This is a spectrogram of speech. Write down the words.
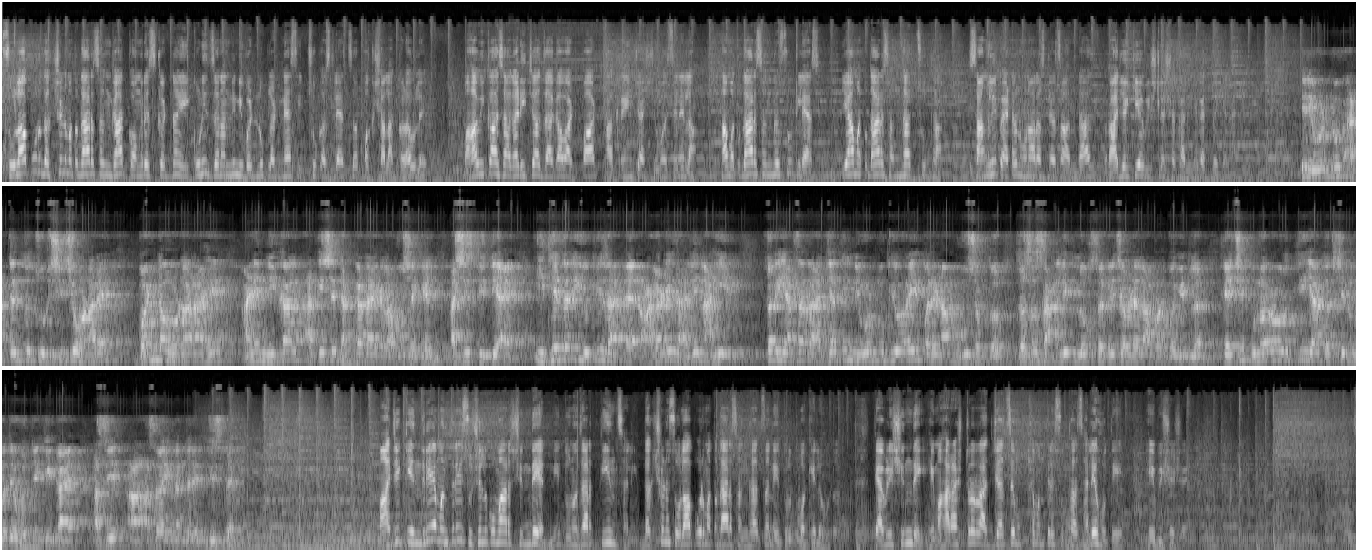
सोलापूर दक्षिण मतदारसंघात काँग्रेसकडनं एकोणीस जणांनी निवडणूक लढण्यास इच्छुक असल्याचं पक्षाला कळवलंय. महाविकास आघाडीच्या जागा वाटपात ठाकरेंच्या शिवसेनेला हा मतदारसंघ सुटल्यास या मतदारसंघात सुद्धा चांगली पॅटर्न होणार असल्याचा अंदाज राजकीय विश्लेषकांनी व्यक्त केला आहे निवडणूक अत्यंत चुरशीची होणार आहे. बंड होणार आहे आणि निकाल अतिशय धक्कादायक लागू शकेल अशी स्थिती आहे. इथे जरी युती आघाडी झाली नाही तर याचा राज्यातील निवडणुकीवरही परिणाम होऊ शकतो. जसं सांगलीत लोकसभेच्या वेळेला आपण बघितलं त्याची पुनरावृत्ती या दक्षिणमध्ये होते की काय असे असं एकंदरीत दिसतंय. माजी केंद्रीय मंत्री सुशील कुमार शिंदे यांनी दोन हजार तीन साली दक्षिण सोलापूर मतदारसंघाचं नेतृत्व केलं होतं. त्यावेळी शिंदे हे महाराष्ट्र राज्याचे मुख्यमंत्री सुद्धा झाले होते हे विशेष आहे.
